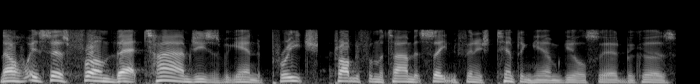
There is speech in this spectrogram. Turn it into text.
Now, it says from that time Jesus began to preach, probably from the time that Satan finished tempting him, Gill said, because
